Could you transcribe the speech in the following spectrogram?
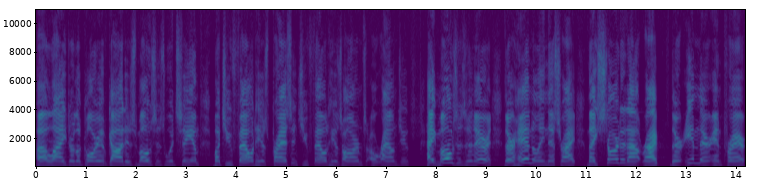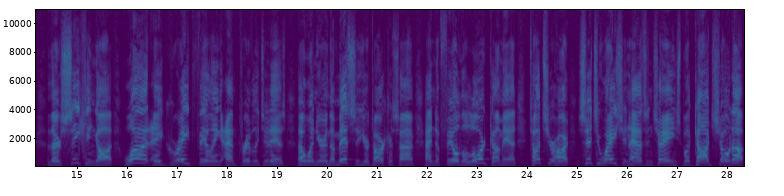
uh, light or the glory of God as Moses would see him, but you felt his presence, you felt his arms around you. Hey, Moses and Aaron, they're handling this right. They started out right. They're in there in prayer. They're seeking God. What a great feeling and privilege it is that when you're in the midst of your darkest time and to feel the Lord come in, touch your heart. Situation hasn't changed, but God showed up.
